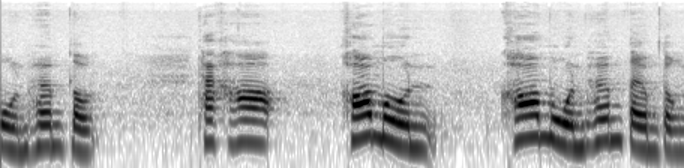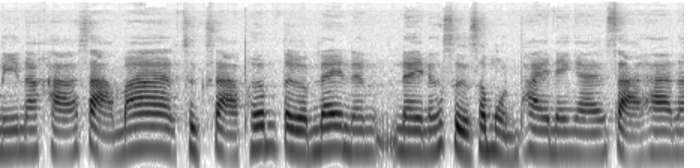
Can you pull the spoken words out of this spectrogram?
มูลเพิ่มตถ้าข้อข้อมูล ข้อมูลเพิ่มเติมตรงนี้นะคะ สามารถศึกษาเพิ่มเติมได้ในในหนังสือสมุนไพรในงานสาธารณ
